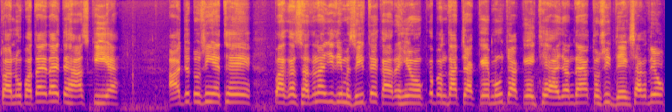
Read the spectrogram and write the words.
ਤੁਹਾਨੂੰ ਪਤਾ ਇਹਦਾ ਇਤਿਹਾਸ ਕੀ ਹੈ? ਅੱਜ ਤੁਸੀਂ ਇੱਥੇ ਭਗਤ ਸਦਨਾ ਜੀ ਦੀ ਮਸਜਿਦ ਤੇ ਕਰ ਰਹੇ ਹੋ ਕਿ ਬੰਦਾ ਚੱਕ ਕੇ, ਮੂੰਹ ਚੱਕ ਕੇ ਇੱਥੇ ਆ ਜਾਂਦਾ ਹੈ? ਤੁਸੀਂ ਦੇਖ ਸਕਦੇ ਹੋ,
